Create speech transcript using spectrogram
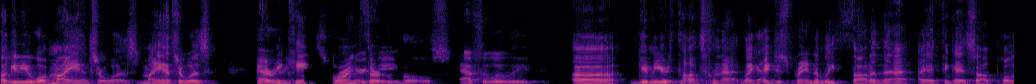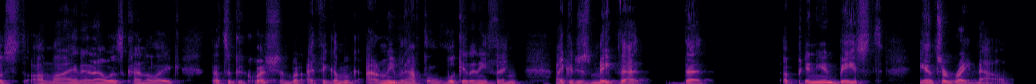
I'll give you what my answer was. My answer was Harry, Harry Kane scoring Harry 30 Kane. goals. Absolutely. Uh, give me your thoughts on that. Like, I just randomly thought of that. I, I think I saw a post online, and I was kind of like, "That's a good question," but I think I'm. I don't even have to look at anything. I could just make that that opinion based answer right now.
